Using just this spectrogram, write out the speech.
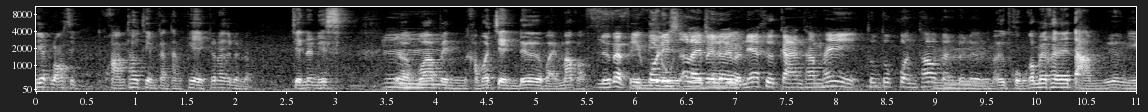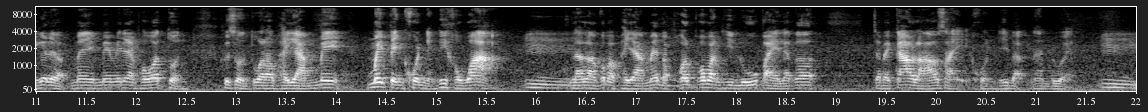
เรียกร้องสิทธิความเท่าเทียมกันทางเพศก็น่าจะเป็นแบบ genderist อืมแบบว่าเป็นคำว่า gender ไปมากกว่า หรือแบบ female equalist อะไรไปเลยใช่หมแบบเนี้ยคือการทำให้ทุกๆคนเท่ากันไปเลยอืมเออผมก็ไม่ค่อยได้ตามเรื่องนี้ก็เลยแบบไม่ไม่ไม่ได้เพราะว่าส่วนคือส่วนตัวเราพยายามไม่ไม่เป็นคนอย่างที่เขาว่าอืมแล้วเราก็แบบพยายามไม่แบบเพราะเพราะบางทีรู้ไปแล้วก็จะไปก้าวร้าวใส่คนที่แบบนั่นด้วย อืม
